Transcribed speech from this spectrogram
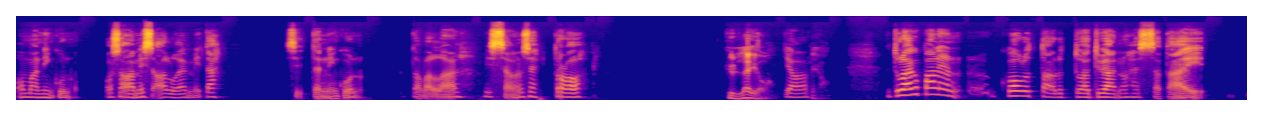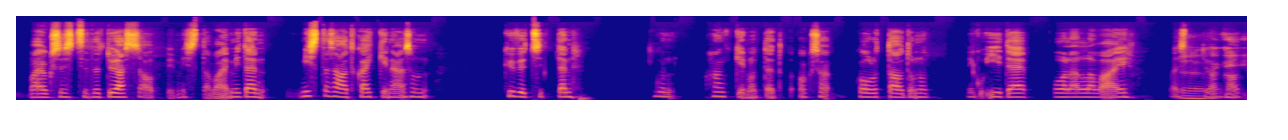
oma niin kuin osaamisalue, mitä sitten niin kuin tavallaan, missä on se pro. Kyllä joo. joo. joo. Tuleeko paljon kouluttauduttua työn ohessa tai vai onko se sitten sitä työssä oppimista vai miten, mistä sä oot kaikki nämä sun kyvyt sitten kun hankkinut, että onko sä kouluttautunut niin IT-puolella vai työn kautta?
